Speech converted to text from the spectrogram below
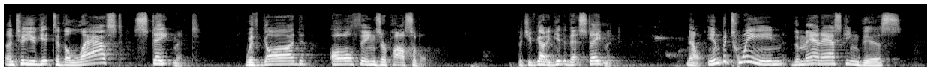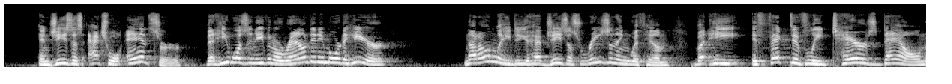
until you get to the last statement. With God, all things are possible. But you've got to get to that statement. Now, in between the man asking this and Jesus' actual answer that he wasn't even around anymore to hear, not only do you have Jesus reasoning with him, but he effectively tears down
